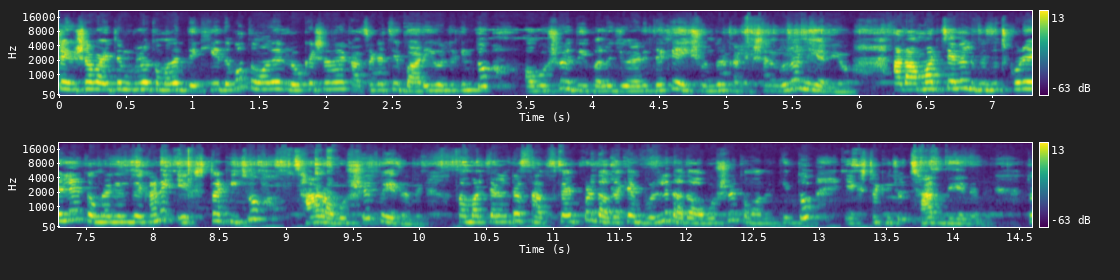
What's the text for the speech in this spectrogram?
সেই সব আইটেমগুলো তোমাদের দেখিয়ে দেবো। তোমাদের লোকেশনের কাছাকাছি বাড়ি হলে কিন্তু অবশ্যই দীপালি জুয়েলারি থেকে এই সুন্দর কালেকশনগুলো নিয়ে নিও। আর আমার চ্যানেল ভিজিট করে এলে তোমরা কিন্তু এখানে এক্সট্রা কিছু ছাড় অবশ্যই পেয়ে যাবে। তো আমার চ্যানেলটা সাবস্ক্রাইব করে দাদাকে বললে দাদা অবশ্যই তোমাদের কিন্তু এক্সট্রা কিছু ছাড় দিয়ে দেবে। তো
